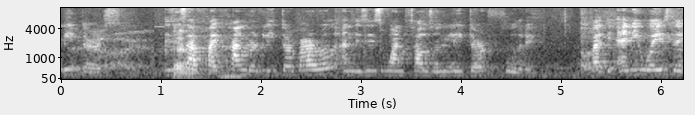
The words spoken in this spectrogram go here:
liters. This is a 500 liter barrel and this is 1000 liter foudre. But anyways, the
